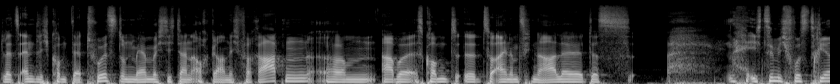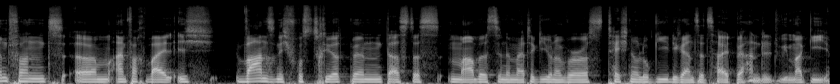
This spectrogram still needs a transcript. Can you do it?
Letztendlich kommt der Twist und mehr möchte ich dann auch gar nicht verraten, ähm, aber es kommt äh, zu einem Finale, das ich ziemlich frustrierend fand, ähm, einfach weil ich wahnsinnig frustriert bin, dass das Marvel Cinematic Universe Technologie die ganze Zeit behandelt wie Magie.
